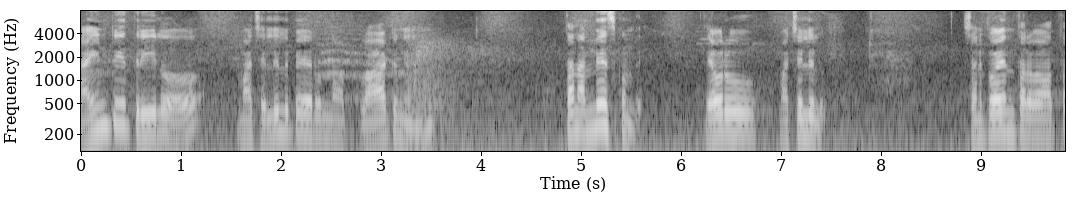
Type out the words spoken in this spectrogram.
నైంటీ త్రీలో మా చెల్లెల పేరున్న ప్లాట్ని తను అమ్మేసుకుంది. ఎవరు? మా చెల్లెలు. చనిపోయిన తర్వాత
